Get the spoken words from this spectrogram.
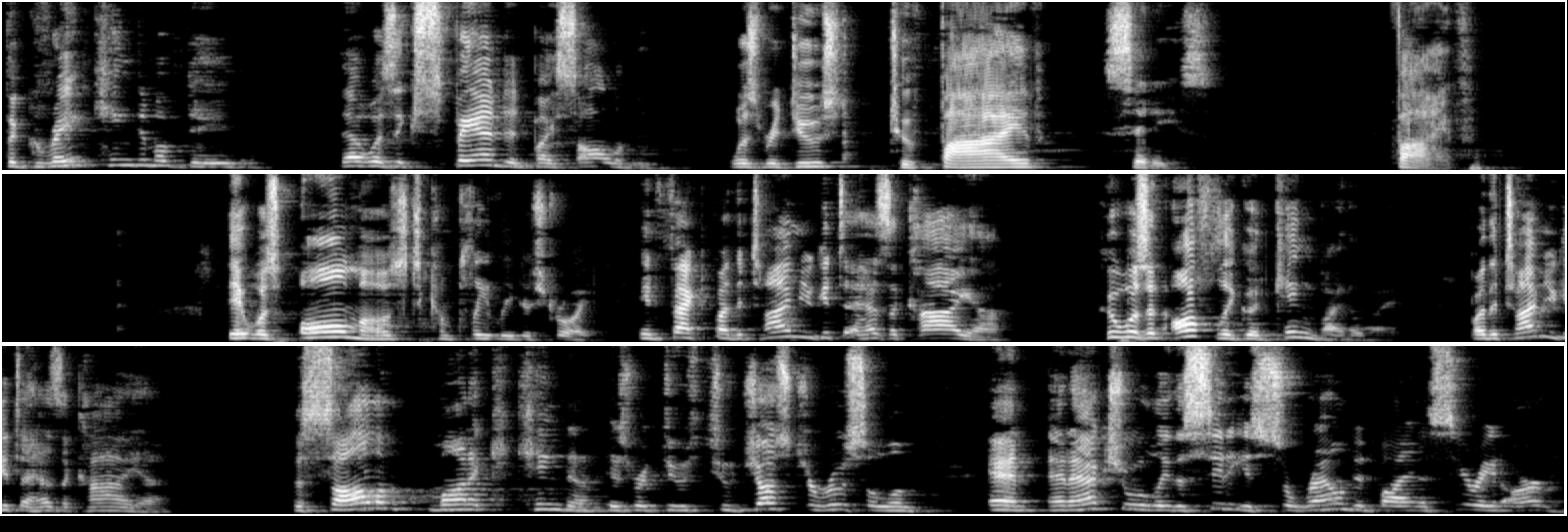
the great kingdom of David that was expanded by Solomon was reduced to five cities. Five. It was almost completely destroyed. In fact, by the time you get to Hezekiah, who was an awfully good king, by the way, by the time you get to Hezekiah, the Solomonic kingdom is reduced to just Jerusalem, and, and actually the city is surrounded by an Assyrian army.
